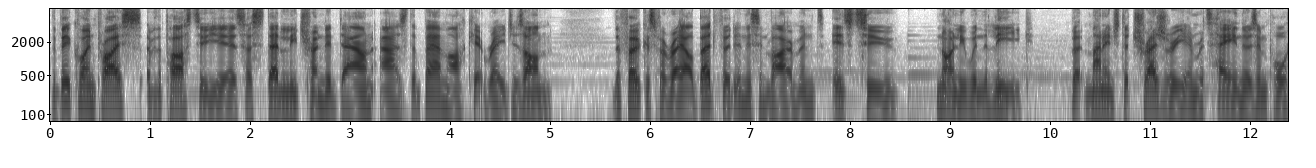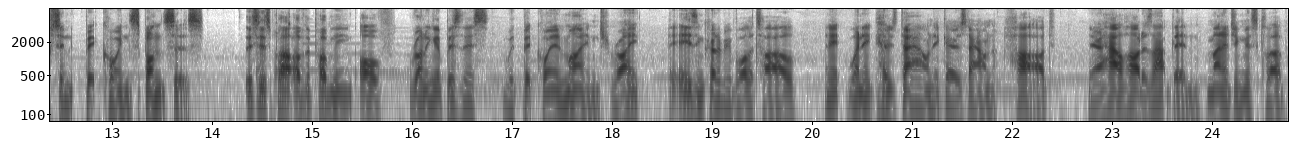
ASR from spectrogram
The Bitcoin price over the past two years has steadily trended down as the bear market rages on. The focus for Real Bedford in this environment is to not only win the league, but manage the treasury and retain those important Bitcoin sponsors. This is part of the problem of running a business with Bitcoin in mind, right? It is incredibly volatile, and it, when it goes down, it goes down hard. You know, how hard has that been managing this club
